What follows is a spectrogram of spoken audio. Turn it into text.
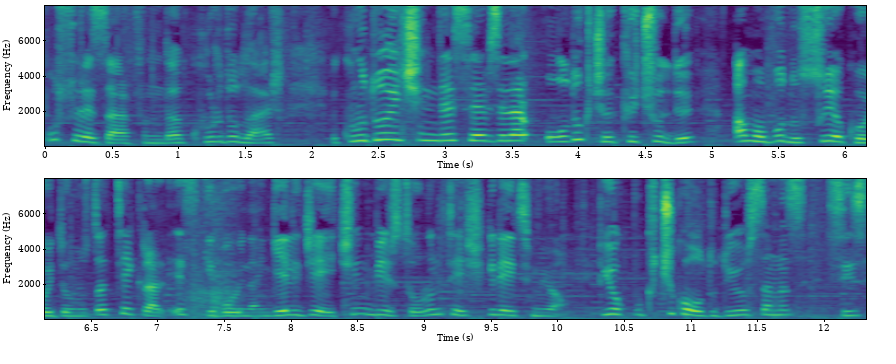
Bu süre zarfında kurudular. E, Kuruduğu için de sebzeler oldukça küçüldü ama bunu suya koyduğumuzda tekrar eski boyuna geleceği için bir sorun teşkil etmiyor. Yok bu küçük oldu diyorsanız siz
